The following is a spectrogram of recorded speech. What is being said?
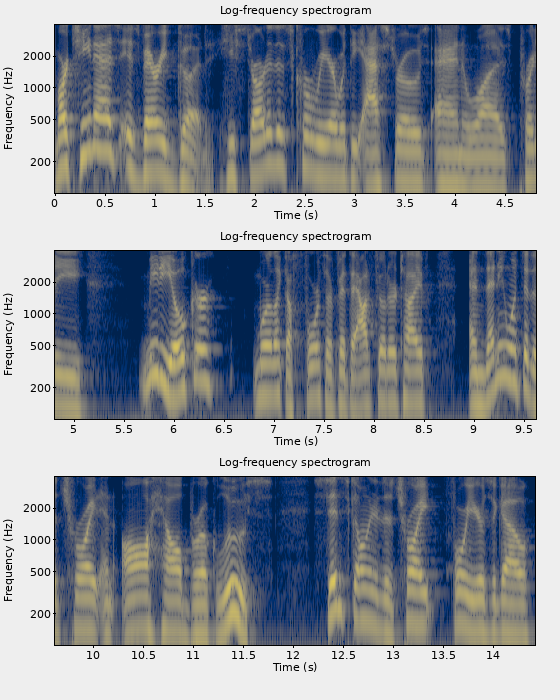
Martinez is very good. He started his career with the Astros and was pretty mediocre, more like a fourth or fifth outfielder type. And then he went to Detroit and all hell broke loose. Since going to Detroit four years ago,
